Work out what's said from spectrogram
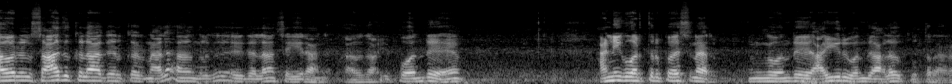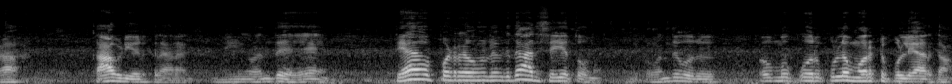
அவர்கள் சாதுக்களாக இருக்கிறதுனால அவங்களுக்கு இதெல்லாம் செய்கிறாங்க அதுதான். இப்போ வந்து அன்னைக்கு ஒருத்தர் பேசினார் நீங்கள் வந்து ஐயர் வந்து அளவு குத்துறாரா? காவடி எடுக்கிறாரா நீங்கள் வந்து தேவைப்படுறவங்களுக்கு தான் அது செய்ய தோணும். இப்போ வந்து ஒரு மு- ஒரு புள்ள முரட்டு புள்ளையாக இருக்கான்.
